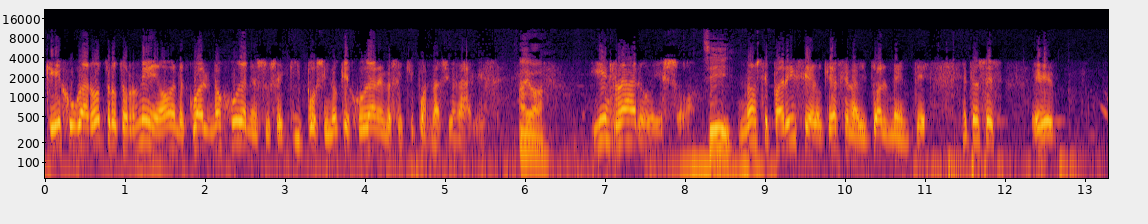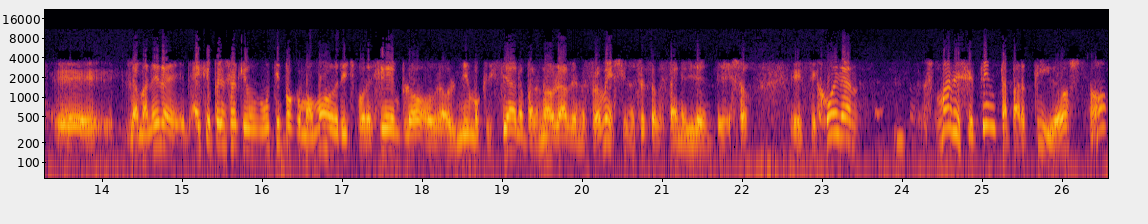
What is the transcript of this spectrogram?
que es jugar otro torneo en el cual no juegan en sus equipos, sino que juegan en los equipos nacionales. Ahí va. Y es raro eso. Sí. No se parece a lo que hacen habitualmente. Entonces, eh, eh, la manera, hay que pensar que un, tipo como Modric, por ejemplo, o, o el mismo Cristiano, para no hablar de nuestro Messi, ¿no es cierto? Que es tan evidente eso, este, juegan más de 70 partidos, ¿no?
